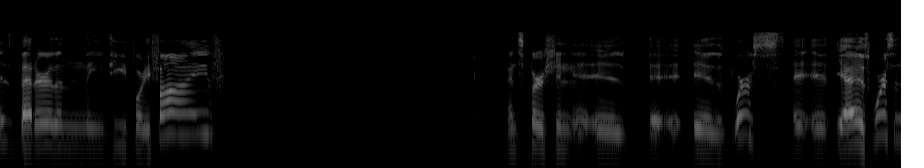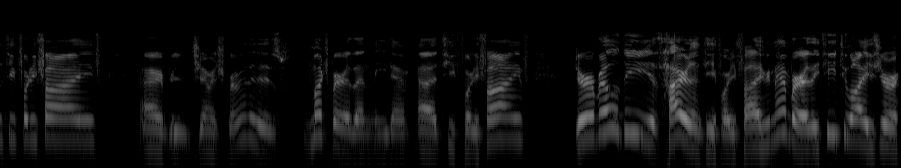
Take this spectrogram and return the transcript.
is better than the T45. Dispersion is is worse. It, it, yeah, it's worse than T45. Average damage per minute is much better than the uh, T45. Durability is higher than T45. Remember, the T2i is your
